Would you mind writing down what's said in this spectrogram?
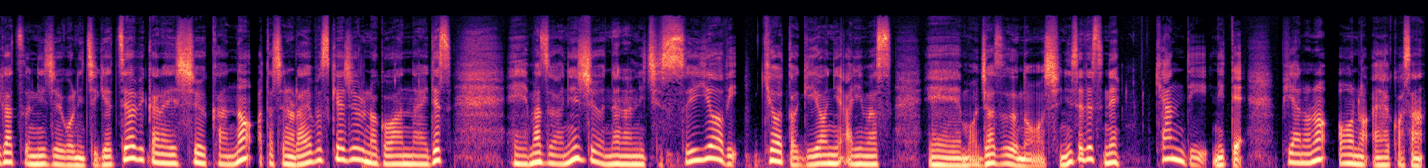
7月25日月曜日から1週間の私のライブスケジュールのご案内です。えー、まずは27日水曜日、京都祇園にあります、えー、もうジャズの老舗ですね。キャンディーにて、ピアノの大野彩子さん、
